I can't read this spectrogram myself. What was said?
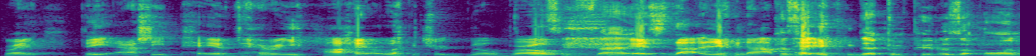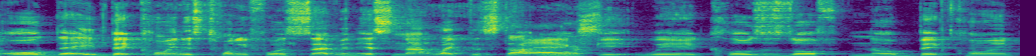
right they actually pay a very high electric bill bro. It's not you're not paying their computers are on all day. Bitcoin is 24 7 it's not like the stock Facts. market where it closes off. No bitcoin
